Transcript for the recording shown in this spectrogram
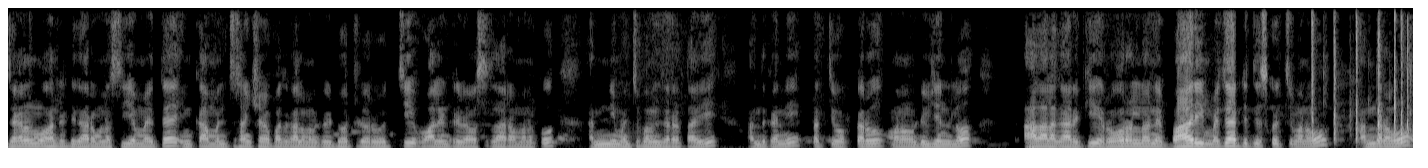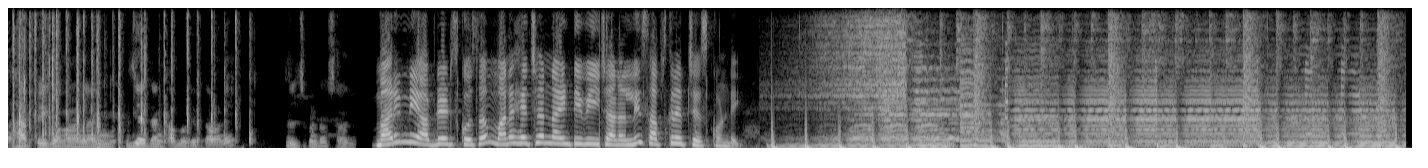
జగన్మోహన్ రెడ్డి గారు మన సీఎం అయితే ఇంకా మంచి సంక్షేమ పథకాలు మనకు డోర్ టు డోర్ వచ్చి వాలంటరీ వ్యవస్థ ద్వారా మనకు అన్ని మంచి పనులు జరుగుతాయి. అందుకని ప్రతి ఒక్కరూ మనం డివిజన్లో ఆదాల గారికి రూరల్లోనే భారీ మెజారిటీ తీసుకొచ్చి మనం అందరము హ్యాపీగా మన విజయ దంకా ముగిద్దామని తెలుసుకుంటూ సెలవు మరిన్ని అప్డేట్స్ కోసం మన హెచ్ఎన్ నైన్ టీవీ ఛానల్ని సబ్స్క్రైబ్ చేసుకోండి.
